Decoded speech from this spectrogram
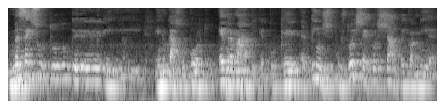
mas é sobretudo, e, e, e no caso do Porto, é dramática porque atinge os dois setores-chave da economia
